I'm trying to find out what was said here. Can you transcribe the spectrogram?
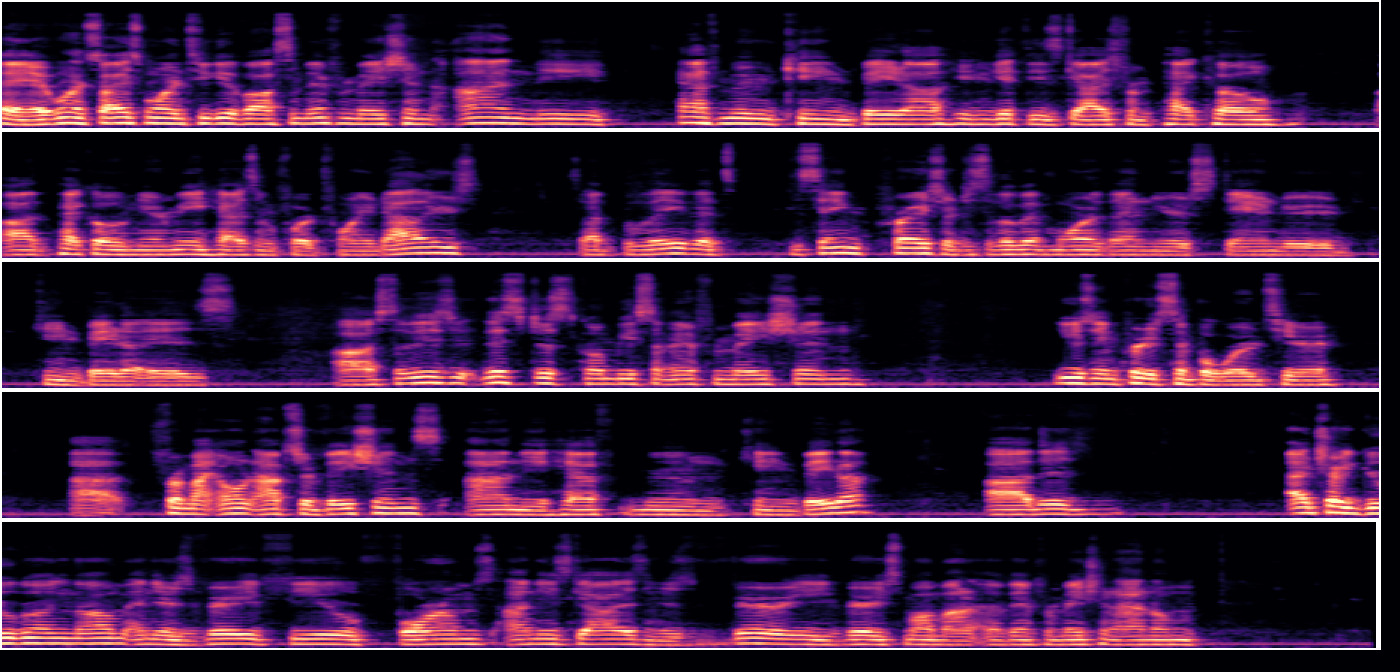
Hey everyone, so I just wanted to give off some information on the Half Moon King Betta. You can get these guys from Petco. Uh, Petco near me has them for $20. So I believe it's the same price or just a little bit more than your standard King Betta is. Uh, so these this is just going to be some information using pretty simple words here. Uh, from my own observations on the Half Moon King Betta, uh, there's I tried googling them, and there's very few forums on these guys, and there's very very small amount of information on them.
